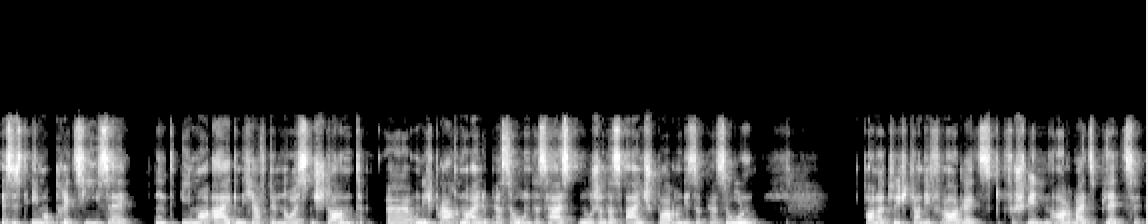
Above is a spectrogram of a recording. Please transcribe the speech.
Es ist immer präzise und immer eigentlich auf dem neuesten Stand äh, und ich brauche nur eine Person. Das heißt, nur schon das Einsparen dieser Person war natürlich dann die Frage, jetzt verschwinden Arbeitsplätze.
